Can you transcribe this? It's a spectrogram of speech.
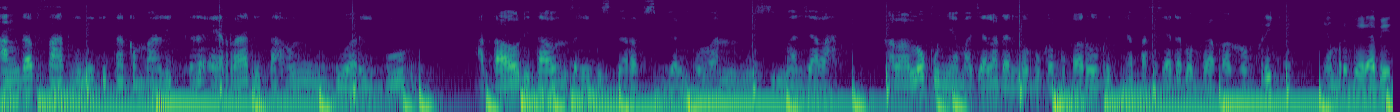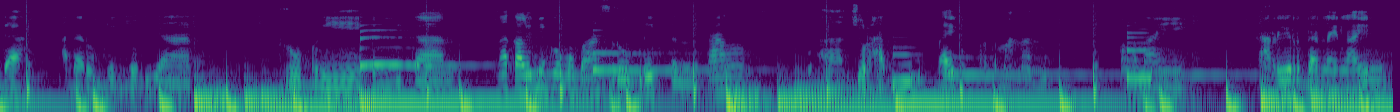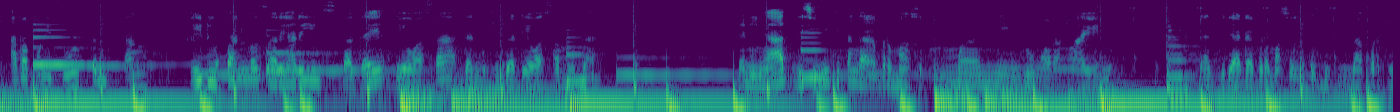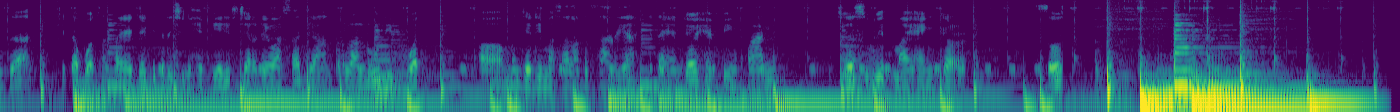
Anggap saat ini kita kembali ke era di tahun 2000 atau di tahun 1990-an musim majalah. Kalau lo punya majalah dan lo buka-buka rubriknya pasti ada beberapa rubrik yang berbeda-beda. Ada rubrik zodiak, rubrik pendidikan. Nah kali ini gue mau bahas rubrik tentang uh, curhat, baik pertemanan, mengenai karir dan lain-lain, apa pun itu tentang kehidupan lo sehari-hari sebagai dewasa dan juga dewasa muda. Dan ingat, di sini kita nggak bermaksud menyinggung orang lain dan tidak ada bermaksud untuk bikin baper juga. Kita buat santai aja, kita di sini happy aja secara dewasa, jangan terlalu dibuat uh, menjadi masalah besar ya. Kita enjoy having fun just with my anchor. So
